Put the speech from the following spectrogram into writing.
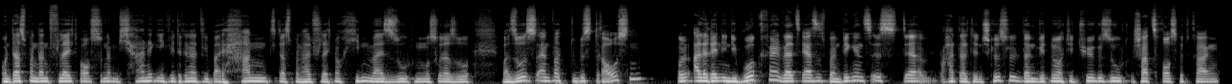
und dass man dann vielleicht auch so eine Mechanik irgendwie drin hat, wie bei Hand, dass man halt vielleicht noch Hinweise suchen muss oder so. Weil so ist es einfach, du bist draußen und alle rennen in die Burg rein, weil als erstes beim Dingens ist, der hat halt den Schlüssel, dann wird nur noch die Tür gesucht, Schatz rausgetragen.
